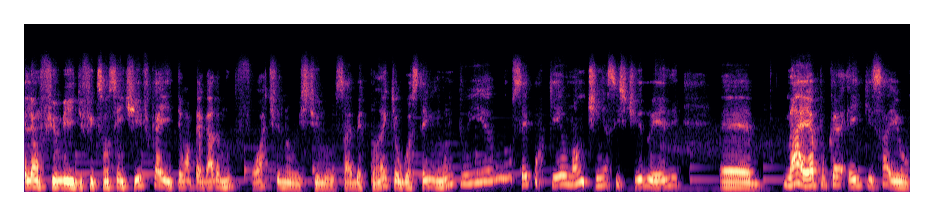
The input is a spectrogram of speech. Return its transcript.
Ele é um filme de ficção científica e tem uma pegada muito forte no estilo cyberpunk. Eu gostei muito e eu não sei por que eu não tinha assistido ele é, na época em que saiu.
